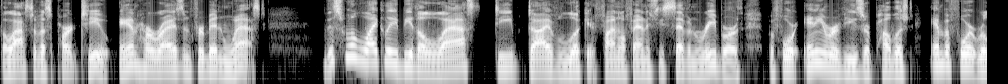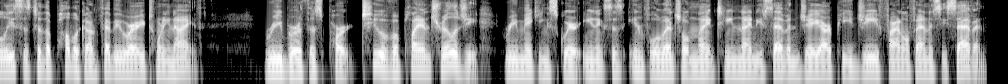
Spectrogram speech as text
The Last of Us Part 2, and Horizon Forbidden West. This will likely be the last deep dive look at Final Fantasy VII Rebirth before any reviews are published and before it releases to the public on February 29th. Rebirth is part two of a planned trilogy, remaking Square Enix's influential 1997 JRPG Final Fantasy VII.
